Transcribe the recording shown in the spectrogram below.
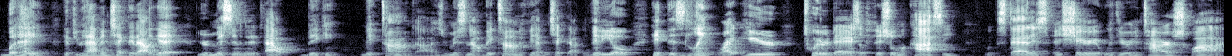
But hey, if you haven't checked it out yet, you're missing it out big, big time, guys. You're missing out big time if you haven't checked out the video. Hit this link right here, Twitter dash official Mocossi with the status and share it with your entire squad.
